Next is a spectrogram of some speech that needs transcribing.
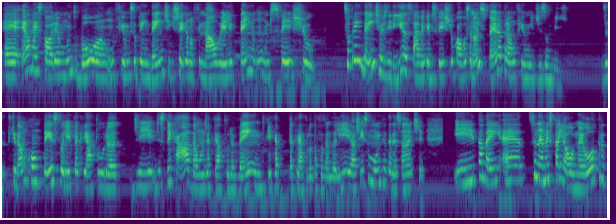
É, é uma história muito boa, um filme surpreendente que chega no final, ele tem um desfecho surpreendente, eu diria, sabe? Aquele desfecho do qual você não espera para um filme de zumbi de, que dá um contexto ali para a criatura de, de, explicar da onde a criatura vem, do que, que a, a, criatura está fazendo ali. Eu achei isso muito interessante. E também é cinema espanhol, né? Outro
